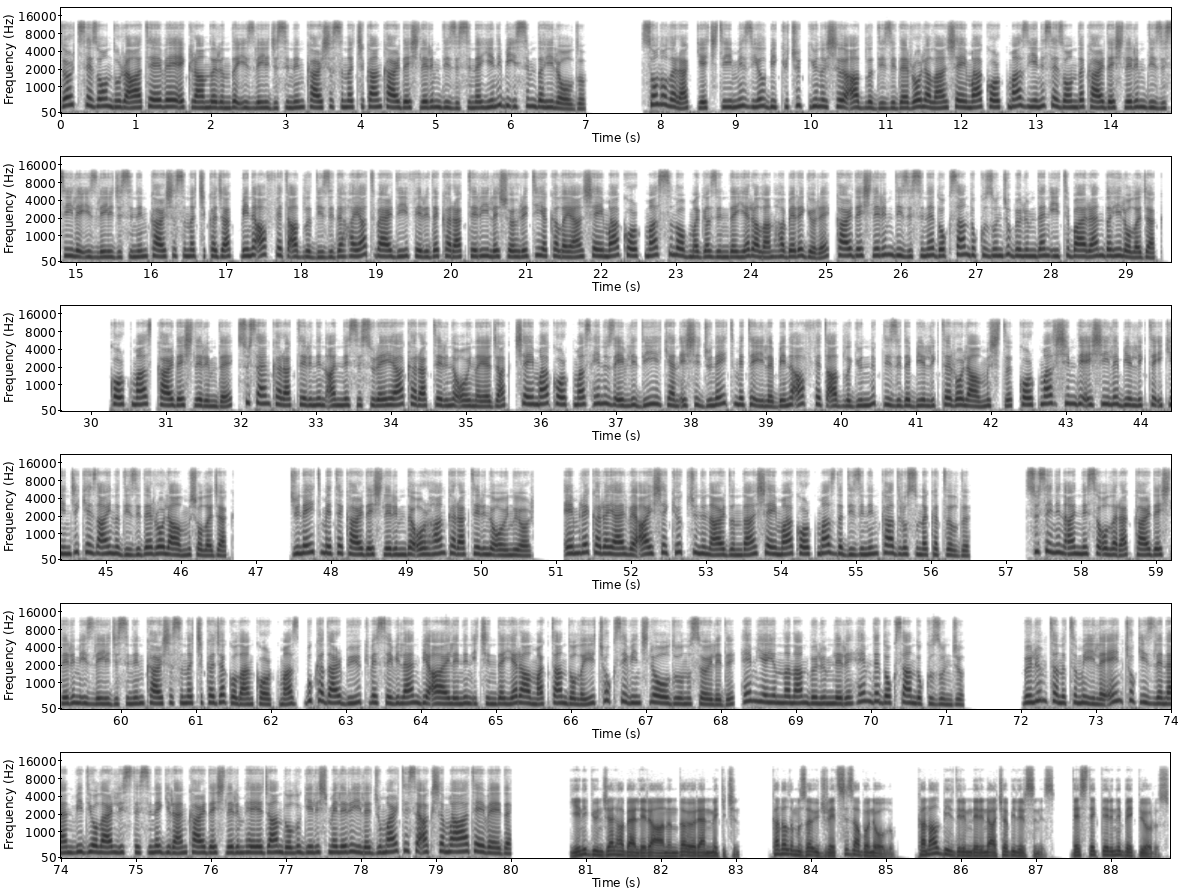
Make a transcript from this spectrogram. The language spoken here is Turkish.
4 sezondur ATV ekranlarında izleyicisinin karşısına çıkan Kardeşlerim dizisine yeni bir isim dahil oldu. Son olarak geçtiğimiz yıl Bir Küçük Gün Işığı adlı dizide rol alan Şeyma Korkmaz yeni sezonda Kardeşlerim dizisiyle izleyicisinin karşısına çıkacak. Beni Affet adlı dizide hayat verdiği Feride karakteriyle şöhreti yakalayan Şeyma Korkmaz Snob magazinde yer alan habere göre, Kardeşlerim dizisine 99. bölümden itibaren dahil olacak. Korkmaz, kardeşlerimde, Süsen karakterinin annesi Süreyya karakterini oynayacak. Şeyma Korkmaz henüz evli değilken eşi Cüneyt Mete ile Beni Affet adlı günlük dizide birlikte rol almıştı. Korkmaz şimdi eşiyle birlikte ikinci kez aynı dizide rol almış olacak. Cüneyt Mete kardeşlerimde Orhan karakterini oynuyor. Emre Karayel ve Ayşe Kökçü'nün ardından Şeyma Korkmaz da dizinin kadrosuna katıldı. Süsen'in annesi olarak kardeşlerim izleyicisinin karşısına çıkacak olan Korkmaz, bu kadar büyük ve sevilen bir ailenin içinde yer almaktan dolayı çok sevinçli olduğunu söyledi. Hem yayınlanan bölümleri hem de 99. bölüm tanıtımı ile en çok izlenen videolar listesine giren kardeşlerim heyecan dolu gelişmeleri ile cumartesi akşamı ATV'de. Yeni güncel haberleri anında öğrenmek için kanalımıza ücretsiz abone olup kanal bildirimlerini açabilirsiniz. Desteklerini bekliyoruz.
